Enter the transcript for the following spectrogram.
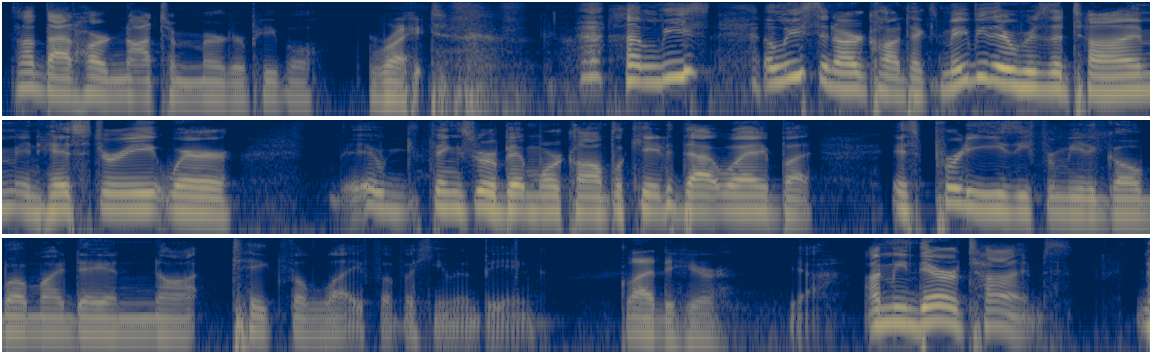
It's not that hard not to murder people. right. at least, at least in our context. Maybe there was a time in history where it, things were a bit more complicated that way, but it's pretty easy for me to go about my day and not take the life of a human being. Glad to hear. I mean there are times.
